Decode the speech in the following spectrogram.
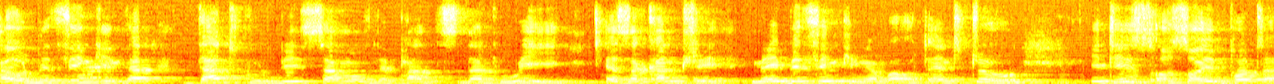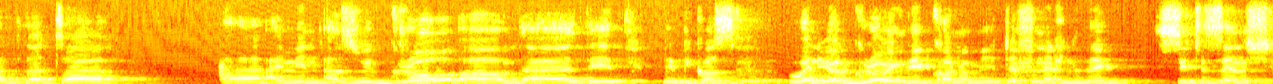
I would be thinking that that could be some of the paths that we as a country may be thinking about. And two, it is also important that, uh, uh, I mean, as we grow, um, uh, the, because when you are growing the economy, definitely the citizens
